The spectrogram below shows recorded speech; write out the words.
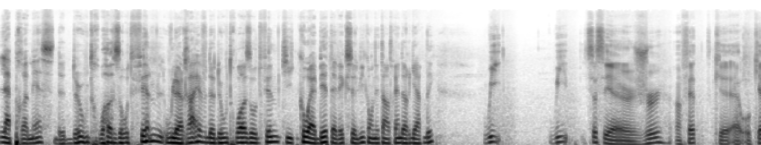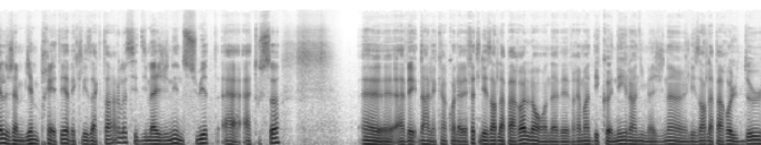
la promesse de deux ou trois autres films ou le rêve de deux ou trois autres films qui cohabitent avec celui qu'on est en train de regarder. Oui, oui. Ça, c'est un jeu, en fait, auquel j'aime bien me prêter avec les acteurs. C'est d'imaginer une suite à tout ça. Euh, avec, dans le, quand on avait fait Les Arts de la Parole, on avait vraiment déconné là, en imaginant Les Arts de la Parole 2,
